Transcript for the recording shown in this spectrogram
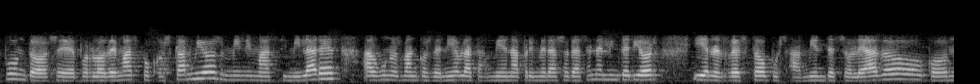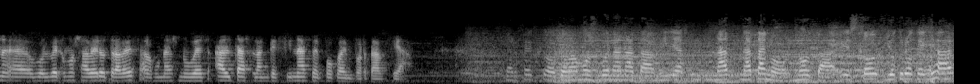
puntos. Eh, por lo demás, pocos cambios, mínimas similares, algunos bancos de niebla también a primeras horas en el interior y en el resto, pues ambiente soleado con eh, volveremos a ver otra vez algunas nubes altas blanquecinas de poca importancia. Perfecto, tomamos buena nata. nata no, nota. Esto yo creo que ya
